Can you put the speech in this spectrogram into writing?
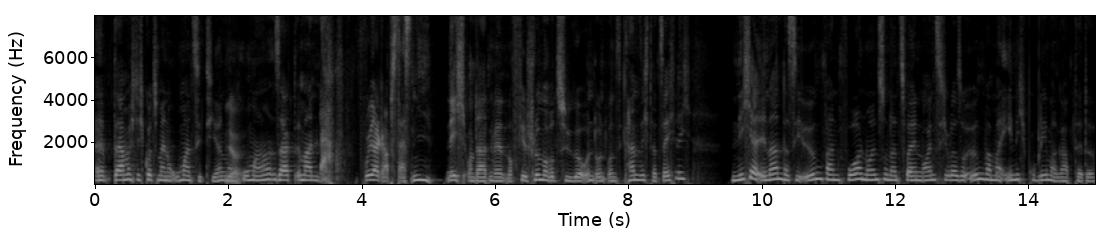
Äh, da möchte ich kurz meine Oma zitieren. Meine ja. Oma sagt immer, na, früher gab es das nie, nicht. Und da hatten wir noch viel schlimmere Züge und, und, und. Sie kann sich tatsächlich nicht erinnern, dass sie irgendwann vor 1992 oder so irgendwann mal ähnliche Probleme gehabt hätte.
